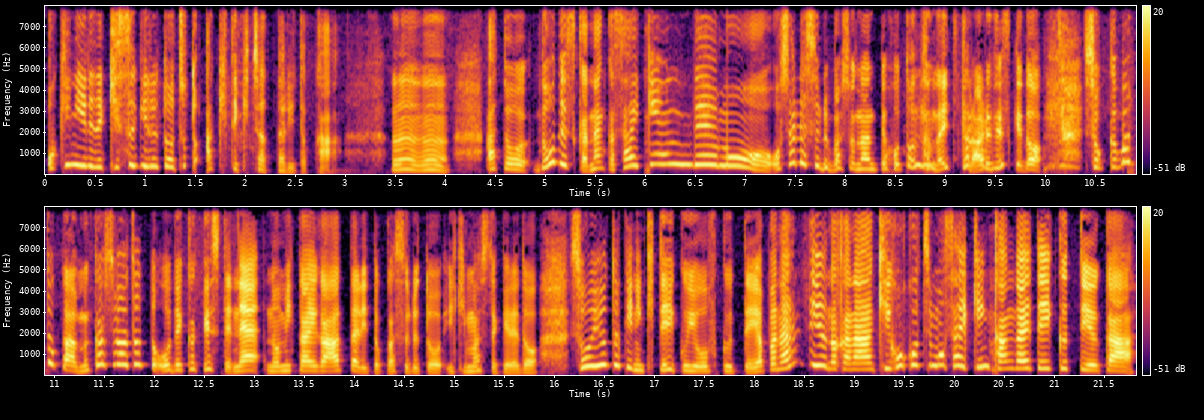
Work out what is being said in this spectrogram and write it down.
お気に入りで着すぎるとちょっと飽きてきちゃったりとか。うんうん。あとどうですか？なんか最近でもうおしゃれする場所なんてほとんどないって言ったらあれですけど職場とか昔はちょっとお出かけしてね飲み会があったりとかすると行きましたけれどそういう時に着ていく洋服ってやっぱ何て言うのかな？着心地も最近考えていくっていうか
